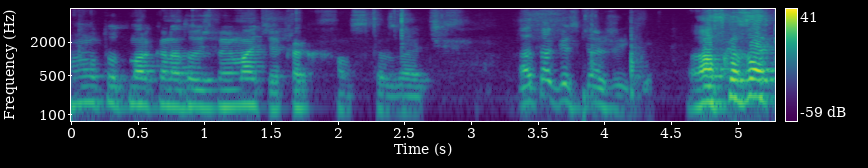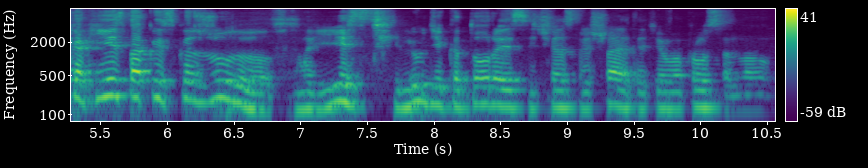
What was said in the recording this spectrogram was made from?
Ну, тут, Марк Анатольевич, понимаете, как вам сказать? А так и скажите. А сказать как есть, так и скажу. Есть люди, которые сейчас решают эти вопросы, но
